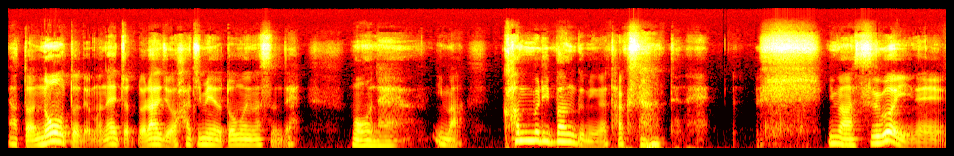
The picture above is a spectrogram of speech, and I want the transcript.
あとはノートでもね、ちょっとラジオ始めようと思いますんで、もうね、今、冠番組がたくさんあってね、今すごいね、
